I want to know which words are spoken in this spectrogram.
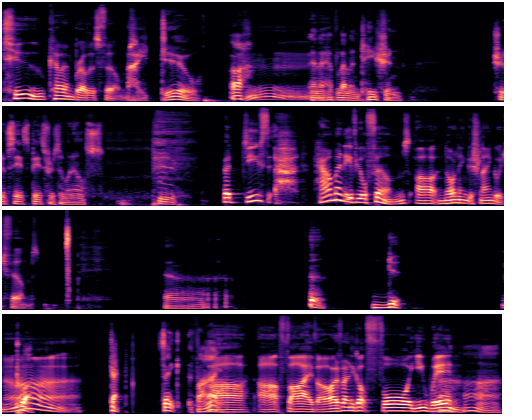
two Coen Brothers films. I do. Ah. Mm. And I have Lamentation. Should have saved space for someone else. Hmm. But do you? Th- how many of your films are non-English language films? Uh, deux, Ah, quatre, cinq, five. ah, ah, five. Oh, I've only got four. You win. Ah,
